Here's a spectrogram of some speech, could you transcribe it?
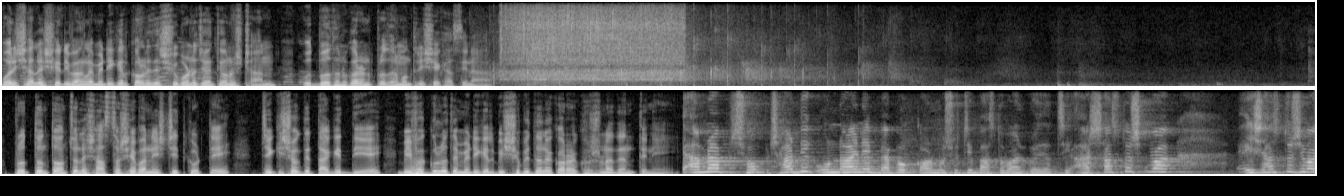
বরিশালের শেরিবাংলা মেডিকেল কলেজের সুবর্ণ জয়ন্তী অনুষ্ঠান উদ্বোধন করেন প্রধানমন্ত্রী শেখ হাসিনা। প্রত্যন্ত অঞ্চলে স্বাস্থ্যসেবা নিশ্চিত করতে চিকিৎসকদের তাগিদ দিয়ে বিভাগগুলোতে মেডিকেল বিশ্ববিদ্যালয় করার ঘোষণা দেন তিনি। আমরা সার্বিক উন্নয়নে ব্যাপক কর্মসূচি বাস্তবায়ন করে যাচ্ছি। আর স্বাস্থ্যসেবা, এই স্বাস্থ্যসেবা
